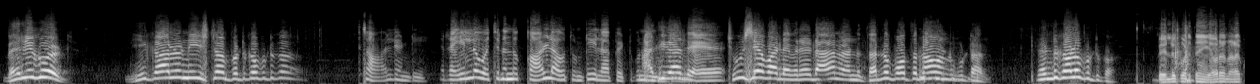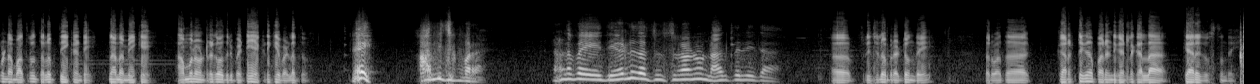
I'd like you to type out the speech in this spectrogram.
Very good. నీ కాలు నీ ఇష్టం. పట్టుకో పట్టుకో. చాలండి. రైల్లో వచ్చినందుకు కాళ్ళు అవుతుంటే ఇలా పెట్టుకున్నాను. అది కాదే చూసేవాళ్ళు ఎవరైనా నన్ను తన్నుపోతున్నావు అనుకుంటారు. రెండు కాళ్ళు పుట్టుకో. బెల్లు కొడితే ఎవరు నడకుండా మాత్రం తలుపు తీయకండి. నాన్న మీకే. అమ్మను ఒంటరిగా వదిలిపెట్టి ఎక్కడికి వెళ్ళదు రే ఆఫీస్కి పోరా. నలభై ఐదేళ్ళుగా చూస్తున్నాను నాకు తెలియదా ఫ్రిడ్జ్లో బ్రెడ్ ఉంది. తర్వాత కరెక్ట్గా పన్నెండు గంటలకల్లా క్యారేజ్ వస్తుంది.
